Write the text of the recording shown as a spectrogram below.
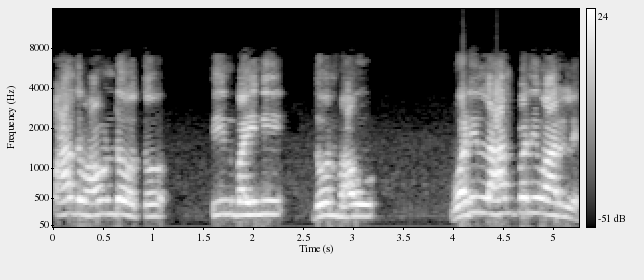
पाच भावंड होतो. तीन बहिणी दोन भाऊ. वडील लहानपणी वारले.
